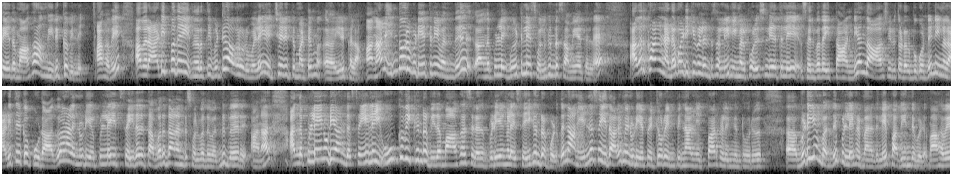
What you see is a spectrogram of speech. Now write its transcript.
சேதமாக அங்கு இருக்கவில்லை. ஆகவே அவர் அடிப்பதை நிறுத்திவிட்டு அவர் ஒரு விலை எச்சரித்து மட்டும் இருக்கலாம். ஆனால் இந்த ஒரு விடயத்தினை வந்து அந்த பிள்ளை வீட்டிலே சொல்கின்ற சமயத்துல அதற்கான நடவடிக்கைகள் என்று சொல்லி நீங்கள் போலீஸ் நிலையத்திலே செல்வதை தாண்டி அந்த ஆசிரியர் தொடர்பு கொண்டு நீங்கள் அடித்திருக்க கூடாது. ஆனால் என்னுடைய பிள்ளை செய்தது தவறுதான் என்று சொல்வது வந்து வேறு. ஆனால் அந்த பிள்ளையினுடைய அந்த செயலை ஊக்குவிக்கின்ற விதமாக சில விடயங்களை செய்கின்ற பொழுது நான் என்ன செய்தாலும் என்னுடைய பெற்றோர் என் பின்னால் நிற்பார்கள் என்கின்ற ஒரு விடயம் வந்து பிள்ளைகள் மனதிலே பதிந்து விடும் ஆகவே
